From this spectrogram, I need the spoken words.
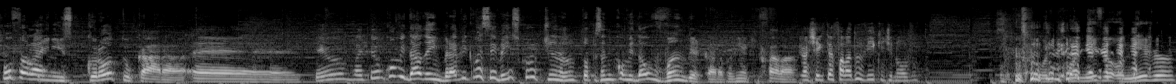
Por falar em escroto, cara, é... tem- vai ter um convidado aí em breve que vai ser bem escrotinho. Eu tô pensando em convidar o Vander, cara, pra vir aqui falar. Eu achei que tu ia falar do Vic de novo. O, o nível, o, nível,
